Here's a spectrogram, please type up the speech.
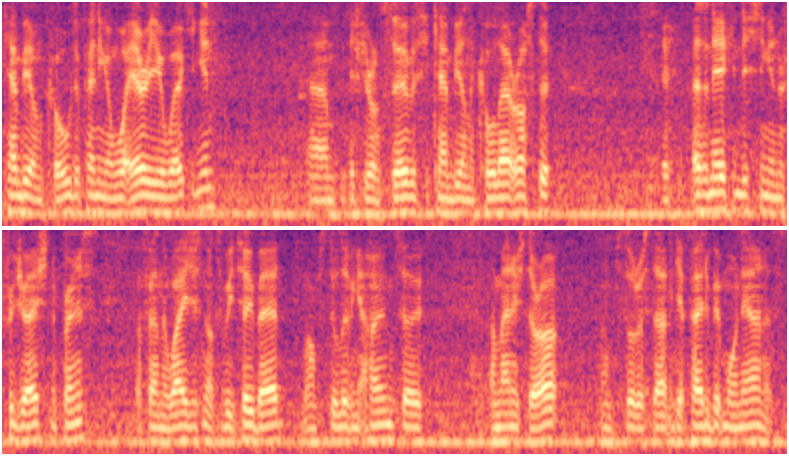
can be on call depending on what area you're working in. Um, if you're on service, you can be on the call-out roster. As an air conditioning and refrigeration apprentice, I found the wages not to be too bad. I'm still living at home, so I managed all right. I'm sort of starting to get paid a bit more now, and it's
